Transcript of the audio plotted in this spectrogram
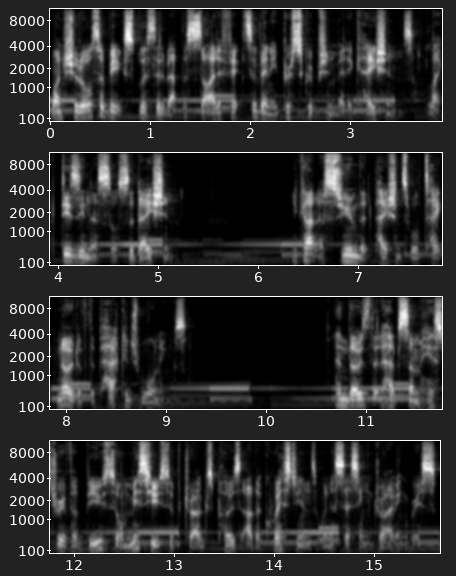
One should also be explicit about the side effects of any prescription medications, like dizziness or sedation. You can't assume that patients will take note of the package warnings. And those that have some history of abuse or misuse of drugs pose other questions when assessing driving risk.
